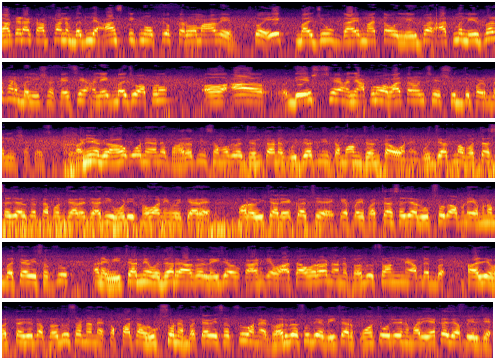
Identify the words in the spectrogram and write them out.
લાકડા કાપવાના બદલે આ સ્ટીકનો ઉપયોગ કરવામાં આવે તો એક બાજુ ગાય માતાઓ નિર્ભર, આત્મનિર્ભર પણ બની શકે છે અને એક બાજુ આપણો આ દેશ છે અને આપણું આ વાતાવરણ છે એ શુદ્ધ પણ બની શકે છે. અન્ય ગ્રાહકોને અને ભારતની સમગ્ર જનતા અને ગુજરાતની તમામ જનતાઓને ગુજરાતમાં પચાસ હજાર કરતાં પણ જ્યારે જાજી હોળી થવાની હોય ત્યારે મારો વિચાર એક જ છે કે ભાઈ પચાસ હજાર વૃક્ષો તો આપણે એમને બચાવી શકશું અને વિચારને વધારે આગળ લઈ જાઓ કારણ કે વાતાવરણ અને પ્રદૂષણને આપણે આજે વધતા જતા પ્રદૂષણ અને કપાતા વૃક્ષોને બચાવી શકશું અને ઘર ઘર સુધી વિચાર પહોંચવો જોઈએ અને મારી એક જ અપીલ છે.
